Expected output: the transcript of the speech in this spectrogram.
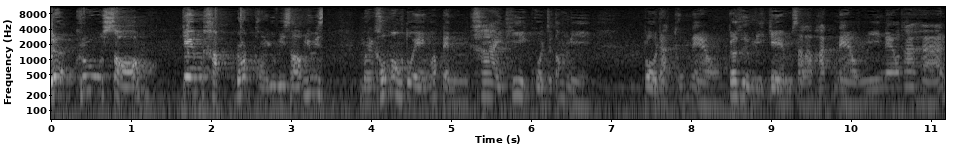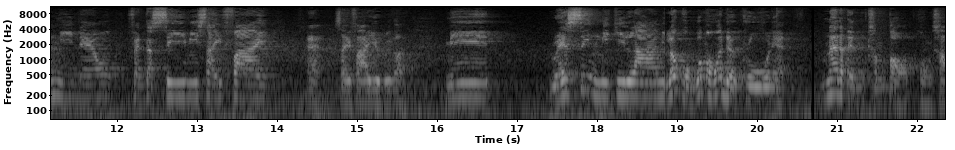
The Crew 2 เกมขับรถของ Ubisoft Ubisoft เหมือนเขามองตัวเองว่าเป็นค่ายที่ควรจะต้องมีโปรดักทุกแนว ก็คือมีเกมสารพัดแนว มีแนวทหาร มีแนวแฟนตาซี มีไซไฟ อะ ไซไฟหยุดไว้ก่อน มีเรซซิ่ง มีกีฬา แล้วผมก็มองว่า The Crew เนี่ย น่าจะเป็นคำตอบของเขา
